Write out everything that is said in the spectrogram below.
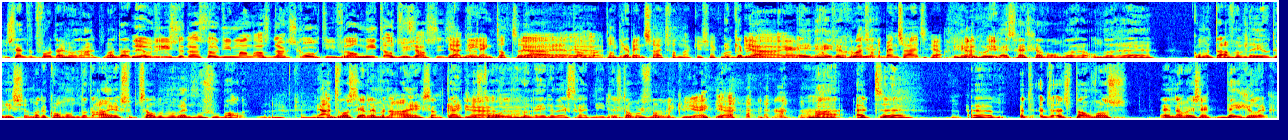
zend het voortaan gewoon uit. Maar dat, Leo dat- Driessen, dat is toch die man als NAC scoort die vooral niet enthousiast is. Ja, die denkt dat, eh, Ja, ja, ja. dat, de bandsite van NAC is, zeg maar. Ik heb Ja, een, hele van goede, de bandsite, ja. hele goede wedstrijd gehad onder, onder eh, commentaar van Leo Driessen. Maar dat kwam omdat Ajax op hetzelfde moment moest voetballen. Ja, kijk, Ja, en toen was hij alleen maar naar Ajax aan het kijken. Dus toen hoorde hij gewoon de hele wedstrijd niet. Dus dat was wel lekker. Ja, ja. Maar het, eh, ehm, het, het, het spel was, en dan je zegt, degelijk.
